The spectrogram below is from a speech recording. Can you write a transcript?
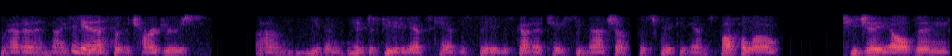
who had a nice Yeah. game for the Chargers. Um, even in defeat against Kansas City, he's got a tasty matchup this week against Buffalo. TJ Yeldon,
